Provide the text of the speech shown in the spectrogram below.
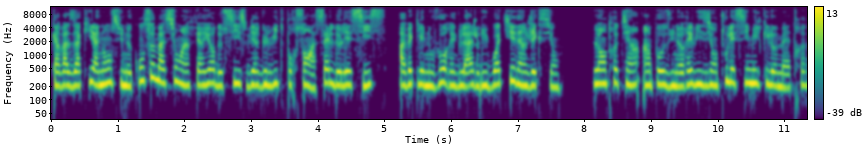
Kawasaki annonce une consommation inférieure de 6,8% à celle de l'E6, avec les nouveaux réglages du boîtier d'injection. L'entretien impose une révision tous les 6000 km,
